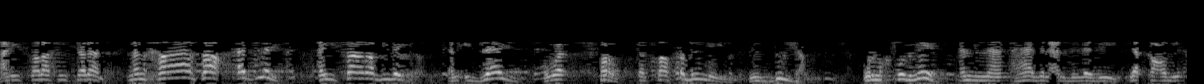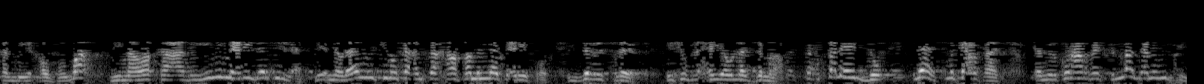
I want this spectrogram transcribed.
عليه الصلاة والسلام من خاف أدلج أي سار بليل. الإدلاج هو السفر كالسافر بالليل من الدلجة والمقصود به أن هذا العبد الذي يقع بقلبه خوف الله بما وقع به من معرفة الله لأنه لا يمكنك أن تخاف من لا تعرفه. الدر الصغير يشوف الحية ولا الجمرة. تحط عليه يده. لا ما تعرفهاش لأنه يكون عارف تما يعني يمكن.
